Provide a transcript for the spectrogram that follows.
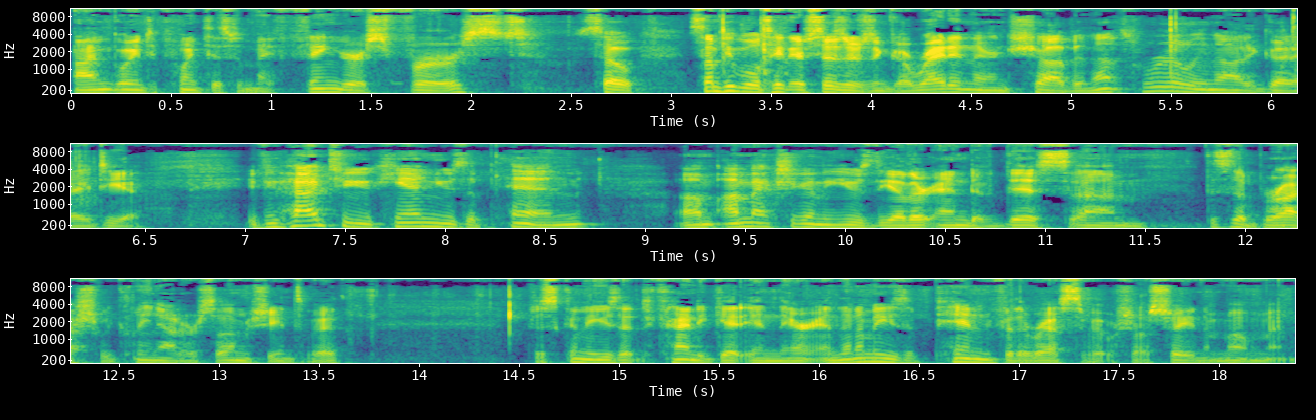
I'm going to point this with my fingers first. So some people will take their scissors and go right in there and shove, and that's really not a good idea. If you had to, you can use a pen. Um, I'm actually going to use the other end of this. Um, this is a brush we clean out our sewing machines with. Just going to use it to kind of get in there, and then I'm going to use a pin for the rest of it, which I'll show you in a moment.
